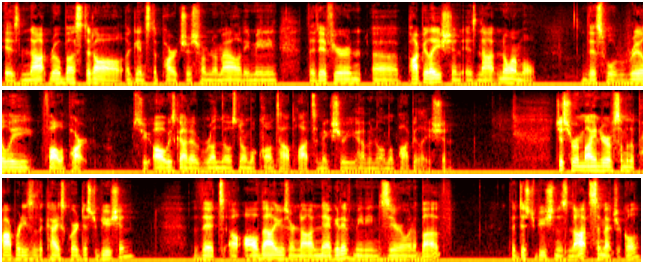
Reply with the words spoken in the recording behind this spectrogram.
is not robust at all against departures from normality, meaning that if your uh, population is not normal, this will really fall apart. So you always got to run those normal quantile plots to make sure you have a normal population. Just a reminder of some of the properties of the chi-square distribution, that uh, all values are non-negative, meaning 0 and above. The distribution is not symmetrical,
